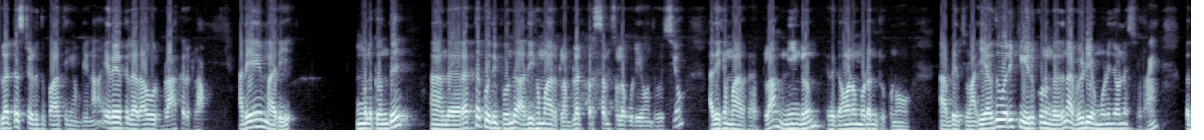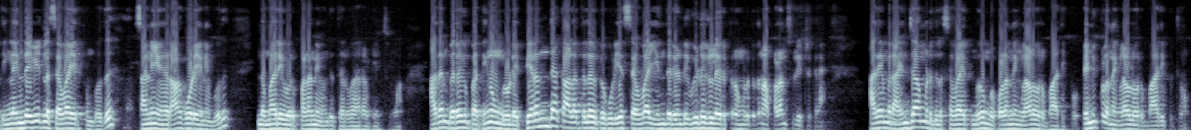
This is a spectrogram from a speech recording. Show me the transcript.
பிளட் டெஸ்ட் எடுத்து பார்த்தீங்க அப்படின்னா இதயத்தில் ஏதாவது ஒரு பிளாக் இருக்கலாம். அதே மாதிரி உங்களுக்கு வந்து அந்த இரத்த கொதிப்பு வந்து அதிகமாக இருக்கலாம். பிளட் ப்ரெஷர்னு சொல்லக்கூடிய ஒரு விஷயம் அதிகமாக இருக்கலாம். நீங்களும் இது கவனமுடன் இருக்கணும் அப்படின்னு சொல்லலாம். எது வரைக்கும் இருக்கணுங்கிறது நான் வீடியோ முடிஞ்சோடனே சொல்கிறேன் பார்த்தீங்களா இந்த வீட்டில் செவ்வாய் இருக்கும்போது சனி ராகுவோட இணையும் போது இந்த மாதிரி ஒரு பலனை வந்து தருவார் அப்படின்னு சொல்லலாம். அதன் பிறகு பார்த்தீங்கன்னா உங்களுடைய பிறந்த காலத்தில் இருக்கக்கூடிய செவ்வாய் இந்த ரெண்டு வீடுகளில் இருக்கிறவங்களுக்கு தான் நான் பலன் சொல்லிட்டு இருக்கிறேன். அதே மாதிரி அஞ்சாம் இடத்துல செவ்வாய் இருக்கும்போது உங்கள் குழந்தைங்களால் ஒரு பாதிப்பு பெண் குழந்தைங்களால் ஒரு பாதிப்பு தரும்.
